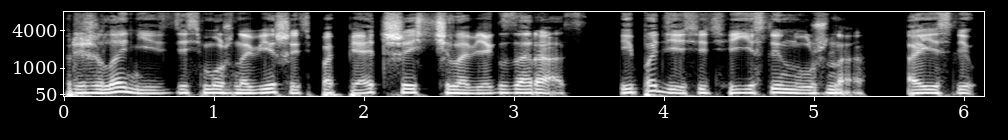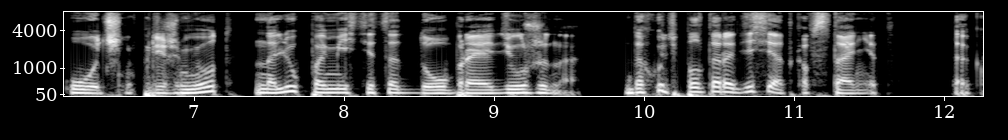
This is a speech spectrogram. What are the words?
При желании здесь можно вешать по 5-6 человек за раз. И по 10, если нужно. А если очень прижмет, на люк поместится добрая дюжина. Да хоть полтора десятка встанет. Так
